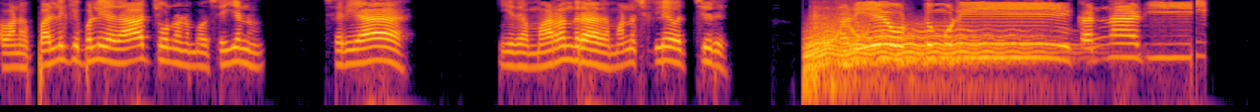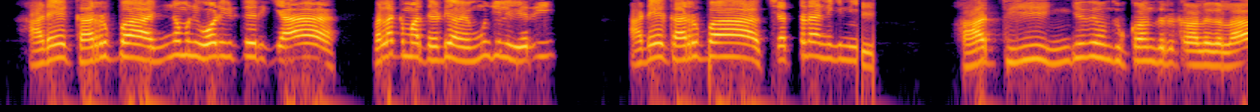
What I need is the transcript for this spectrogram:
அவனை பள்ளிக்கு பள்ளி ஏதாச்சும் ஒண்ணு நம்ம செய்யணும். சரியா? இத மறந்துடாத மனசுக்குள்ளே வச்சிரு. அடியே ஒட்டு முடி கண்ணாடி. அடே கருப்பா இன்னும் நீ ஓடிட்டே இருக்கியா? விளக்கமா தேடி அவன் மூஞ்சில எரி அடே கருப்பா செத்தடா இன்னைக்கு நீ. ஆத்தி இங்கதான் வந்து உட்கார்ந்துருக்காளுகளா?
